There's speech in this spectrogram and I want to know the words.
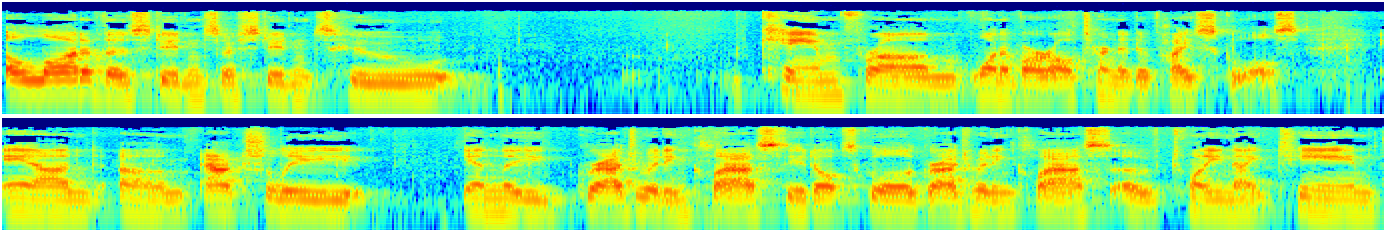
A lot of those students are students who came from one of our alternative high schools, and um, actually in the graduating class, the adult school graduating class of 2019,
